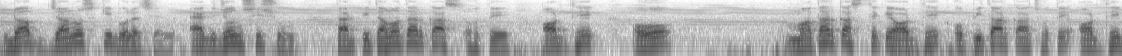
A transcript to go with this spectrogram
ডব জানস্কি বলেছেন, একজন শিশু তার পিতামাতার কাছ হতে অর্ধেক ও মাতার কাছ থেকে অর্ধেক ও পিতার কাছ হতে অর্ধেক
